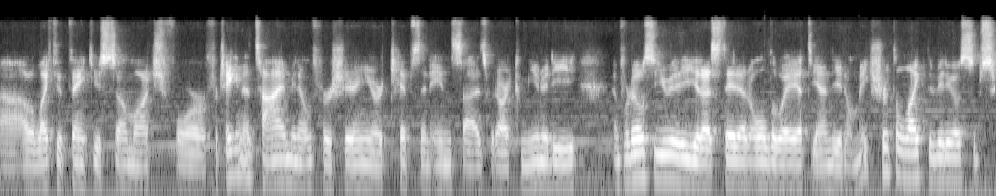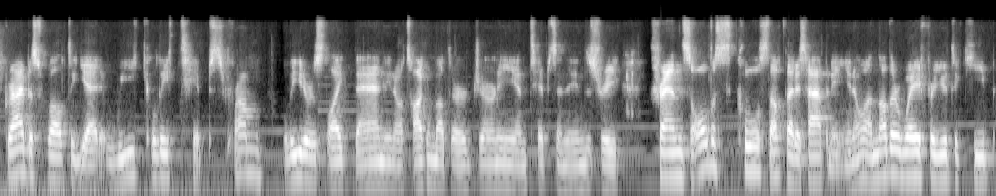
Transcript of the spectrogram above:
uh, I would like to thank you so much for for taking the time, you know, for sharing your tips and insights with our community. And for those of you that stayed at all the way at the end, you know, make sure to like the video, subscribe as well to get weekly tips from leaders like Dan. You know, talking about their journey and tips in the industry, trends, all this cool stuff that is happening. You know, another way for you to keep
